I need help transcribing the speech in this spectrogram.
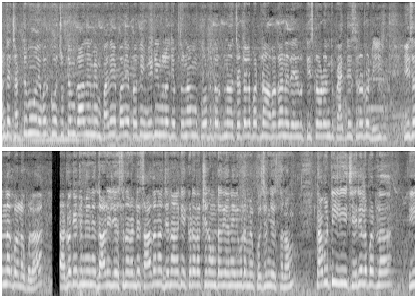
అంటే చట్టము ఎవరికో చుట్టం కాదని మేము పదే పదే ప్రతి మీటింగ్లో చెప్తున్నాం. కోర్టు తరఫున చట్టాల పట్ల అవగాహన తీసుకురావడానికి ప్రయత్నిస్తున్నటువంటి ఈ- ఈ సందర్భాల లోపల అడ్వకేట్ల మీదనే దాడి చేస్తున్నారంటే సాధారణ జనాలకి ఎక్కడ రక్షణ ఉంటుంది అనేది కూడా మేము క్వశ్చన్ చేస్తున్నాం. కాబట్టి ఈ చర్యల పట్ల ఈ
